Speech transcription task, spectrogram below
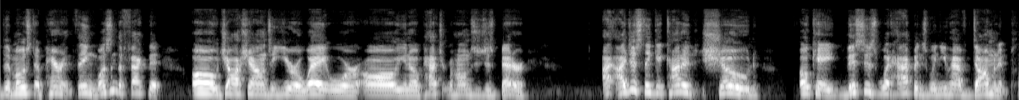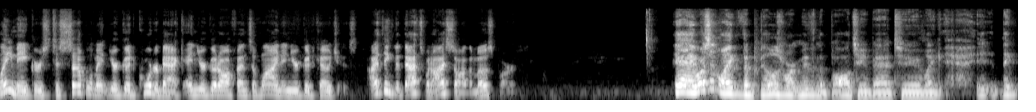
the most apparent thing wasn't the fact that oh Josh Allen's a year away or oh you know Patrick Mahomes is just better. I, I just think it kind of showed okay, this is what happens when you have dominant playmakers to supplement your good quarterback and your good offensive line and your good coaches. I think that that's what I saw the most part. Yeah, it wasn't like the Bills weren't moving the ball too bad, too. Like it, they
